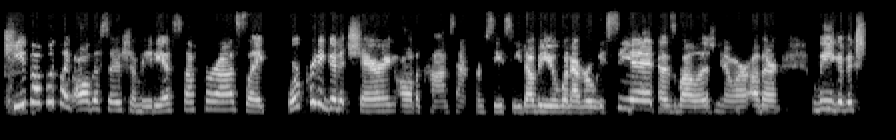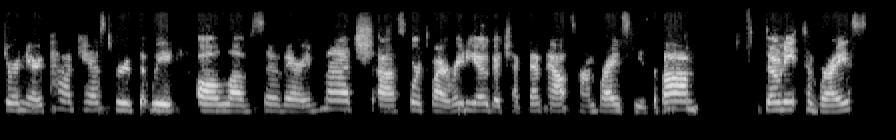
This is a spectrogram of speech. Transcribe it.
keep up with like all the social media stuff for us. Like we're pretty good at sharing all the content from CCW whenever we see it, as well as, you know, our other League of Extraordinary podcast group that we all love so very much. Uh, Sports Wire Radio, go check them out. Tom Bryce, he's the bomb. Donate to Bryce.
